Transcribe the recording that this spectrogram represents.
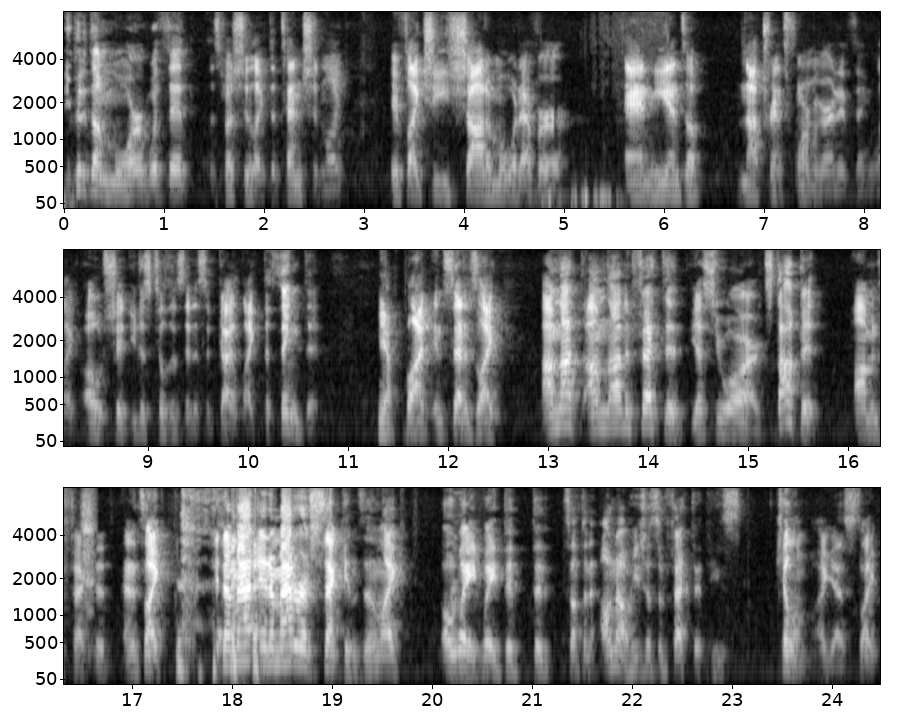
You could have done more with it, especially like the tension. Like, if like she shot him or whatever, and he ends up not transforming or anything. Like, oh shit, you just killed this innocent guy, like the thing did. Yeah. But instead, it's like, I'm not, I'm not infected. Yes, you are. Stop it. I'm infected, and it's like in a ma- in a matter of seconds, and like, oh wait, wait, did did something? Oh no, he's just infected. He's kill him, I guess. Like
